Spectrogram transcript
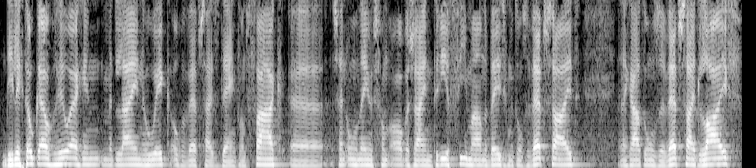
die ligt ook heel erg in met lijn hoe ik over websites denk. Want vaak uh, zijn ondernemers van, oh, we zijn drie of vier maanden bezig met onze website. En dan gaat onze website live.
